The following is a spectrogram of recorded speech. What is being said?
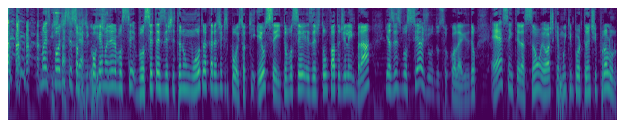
Mas pode ser, só que de qualquer maneira você, você tá exercitando uma outra característica. Pô, isso aqui eu sei. Então você exercitou o fato de lembrar e às vezes você ajuda o seu colega, entendeu? Essa interação eu acho que é muito importante pro aluno.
